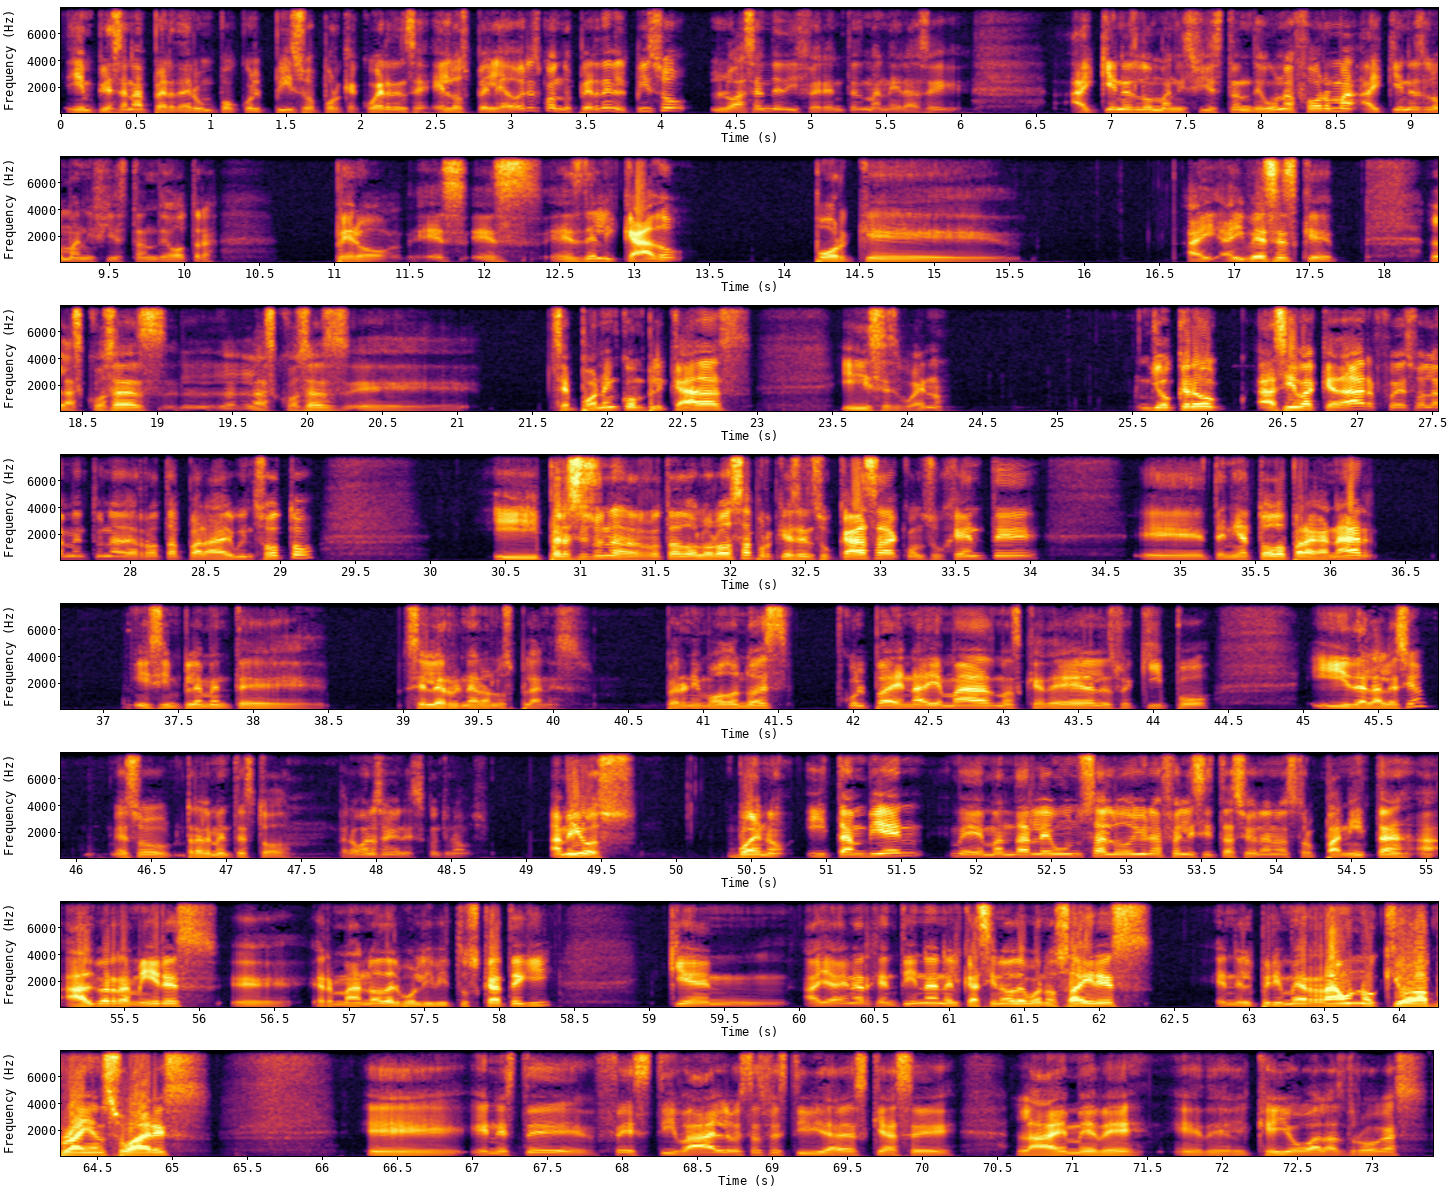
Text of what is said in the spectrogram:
y empiezan a perder un poco el piso, porque acuérdense, los peleadores cuando pierden el piso lo hacen de diferentes maneras. ¿eh? Hay quienes lo manifiestan de una forma, hay quienes lo manifiestan de otra. Pero es, delicado porque hay, veces que las cosas, las cosas eh, se ponen complicadas y dices, bueno, yo creo así va a quedar. Fue solamente una derrota para Edwin Soto. Y, pero sí es una derrota dolorosa porque es en su casa, con su gente. Eh, tenía todo para ganar y simplemente se le arruinaron los planes. Pero ni modo, no es culpa de nadie más más que de él, de su equipo y de la lesión. Eso realmente es todo. Pero bueno, señores, continuamos. Amigos, bueno, y también eh, mandarle un saludo y una felicitación a nuestro panita, a Albert Ramírez, eh, hermano del Bolivitus Categui, quien allá en Argentina, en el Casino de Buenos Aires, en el primer round noqueó a Brian Suárez eh, en este festival o estas festividades que hace la AMB eh, del KO a las drogas.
